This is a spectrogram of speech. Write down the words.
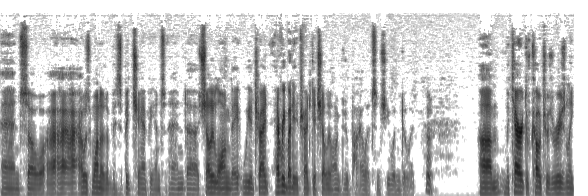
And so I, I, I was one of his big champions. And uh, Shelley Long, they we had tried. Everybody had tried to get Shelley Long to do pilots, and she wouldn't do it. Um, the character of Coach was originally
